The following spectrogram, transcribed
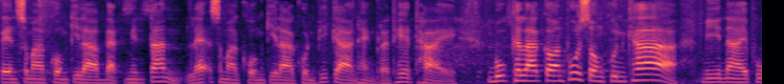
เป็นสมาคมกีฬาแบดมินตัน และสมาคมกีฬาคนพิการแห่งประเทศไทย บุคลากรผู้ทรงคุณค่า มีนายภู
